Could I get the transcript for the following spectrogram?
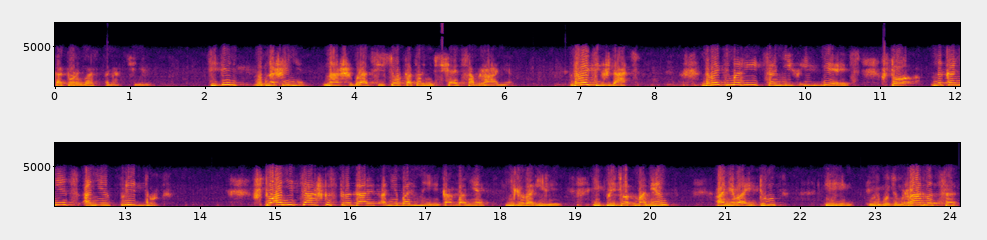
которые вас огорчили. Теперь в отношении наших брат и сестер, которые не посещают собрания. Давайте их ждать. Давайте молиться о них и верить, что, наконец, они придут. Что они тяжко страдают, они больные, как бы они ни говорили. И придет момент, они войдут, и мы будем радоваться,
